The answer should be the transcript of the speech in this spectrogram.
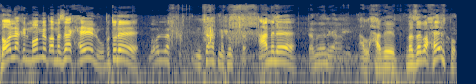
بقول لك المهم يبقى مزاجك حلو. بتقول إيه؟ بقول لك من ساعة ما شفتك. عامل إيه؟ تمام يا عم. الله حبيبي مزاجه حلو.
